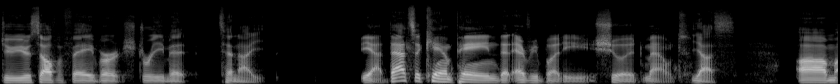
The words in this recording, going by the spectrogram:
do yourself a favor, stream it tonight. yeah, that's a campaign that everybody should mount. Yes. Um,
